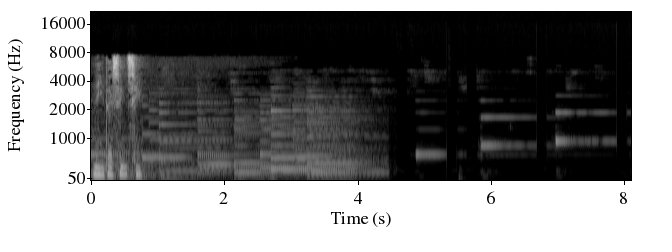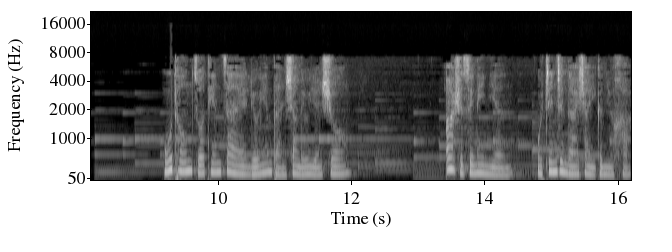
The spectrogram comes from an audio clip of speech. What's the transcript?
你的心情。梧桐昨天在留言板上留言说：“二十岁那年，我真正的爱上一个女孩。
